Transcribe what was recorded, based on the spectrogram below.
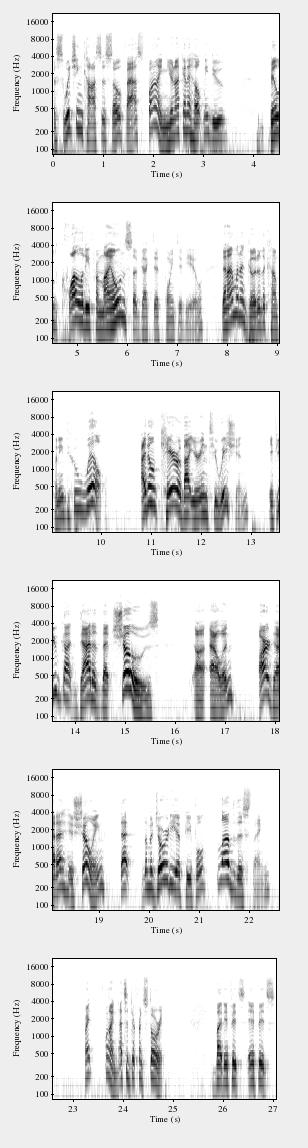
The switching cost is so fast. Fine, you're not going to help me do build quality from my own subjective point of view. Then I'm going to go to the company who will. I don't care about your intuition. If you've got data that shows, uh, Alan, our data is showing that the majority of people love this thing, right? Fine, that's a different story. But if it's if it's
